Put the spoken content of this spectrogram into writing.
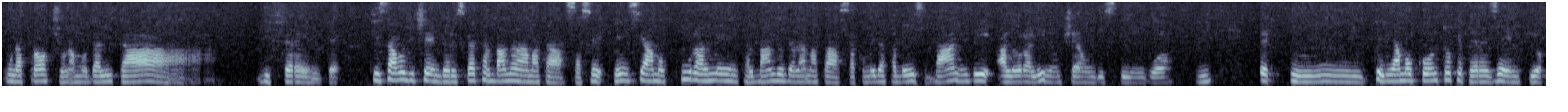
un approccio, una modalità differente. Ti stavo dicendo rispetto al bando della matassa, se pensiamo puramente al bando della matassa come database bandi, allora lì non c'è un distinguo. Mm? E, mm, teniamo conto che per esempio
